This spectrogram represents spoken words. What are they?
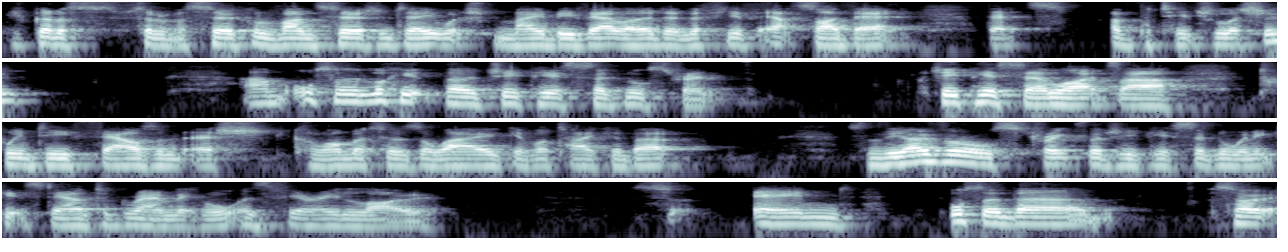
you've got a sort of a circle of uncertainty which may be valid, and if you're outside that, that's a potential issue. Um, also looking at the GPS signal strength. GPS satellites are 20,000-ish kilometers away, give or take a bit. So the overall strength of the GPS signal when it gets down to ground level is very low. So, and also the so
